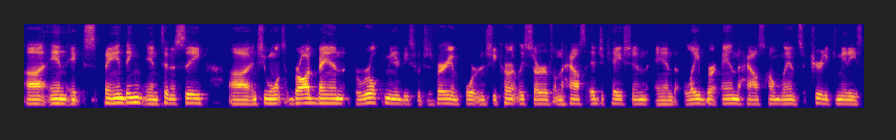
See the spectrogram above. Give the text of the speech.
uh, and expanding in Tennessee uh, and she wants broadband for rural communities, which is very important. She currently serves on the House Education and Labor and the House Homeland Security Committees.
